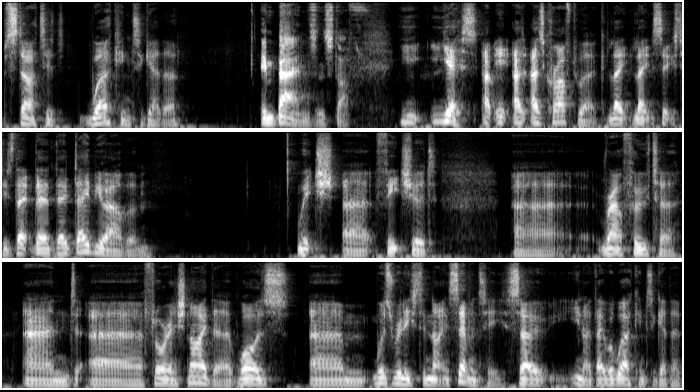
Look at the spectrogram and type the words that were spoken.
started working together in bands and stuff. Y- yes, as, as Kraftwerk, late late '60s. Their their, their debut album, which uh, featured uh, Ralf Hütter and uh, Florian Schneider, was um, was released in 1970. So you know they were working together,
